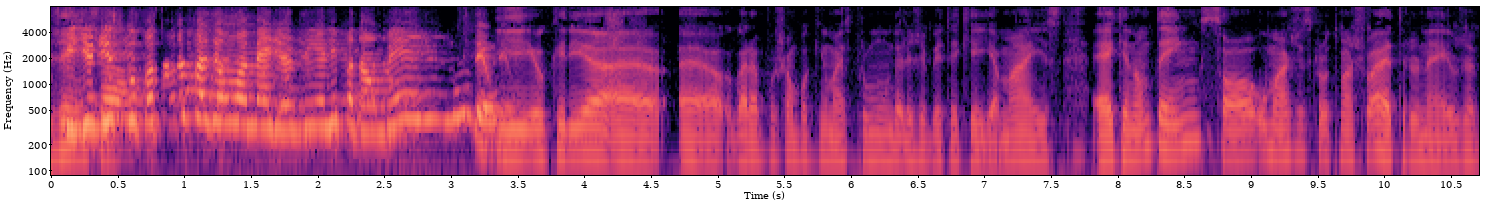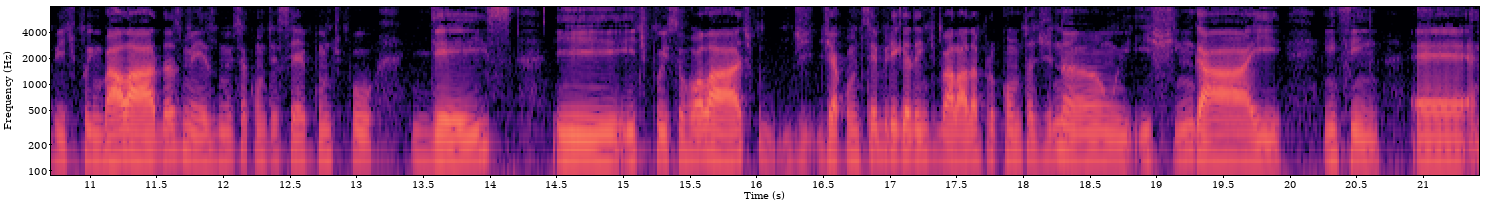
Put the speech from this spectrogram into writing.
Gente, Pediu desculpa só pra fazer uma médiazinha ali pra dar um beijo, não deu. E eu queria é, é, agora puxar um pouquinho mais pro mundo LGBTQIA, é que não tem só o macho escroto macho hétero, né? Eu já vi, tipo, em baladas mesmo, isso acontecer com, tipo, gays. E, e tipo, isso rolar, tipo, de, de, acontecer briga dentro de balada por conta de não, e, e xingar, e, enfim. É,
